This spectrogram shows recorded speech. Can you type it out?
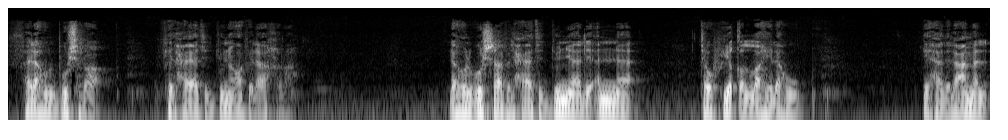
فله البشرى في الحياة الدنيا وفي الآخرة له البشرى في الحياة الدنيا لأن توفيق الله له. لهذا العمل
